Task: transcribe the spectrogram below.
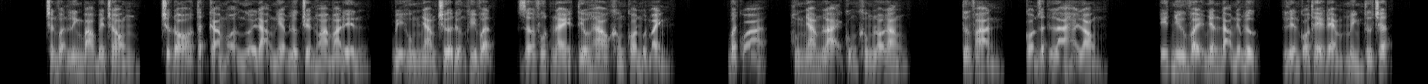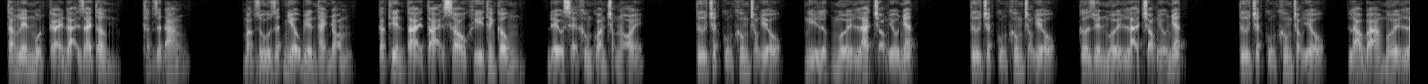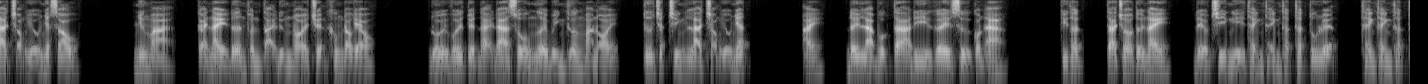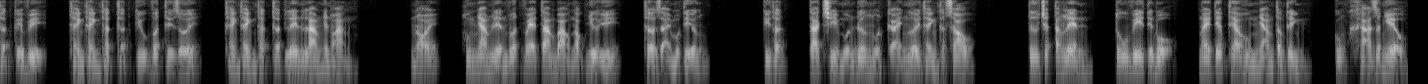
chấn vận linh bảo bên trong, trước đó tất cả mọi người đạo niệm lực chuyển hóa mà đến, bị hùng nham chứa đựng khí vận, giờ phút này tiêu hao không còn một mảnh. Bất quá, hùng nham lại cũng không lo lắng. Tương phản, còn rất là hài lòng. Ít như vậy nhân đạo niệm lực, liền có thể đem mình tư chất tăng lên một cái đại giai tầng, thật rất đáng. Mặc dù rất nhiều biến thái nhóm, các thiên tài tại sau khi thành công, đều sẽ không quan trọng nói. Tư chất cũng không trọng yếu, nghị lực mới là trọng yếu nhất. Tư chất cũng không trọng yếu, cơ duyên mới là trọng yếu nhất. Tư chất cũng không trọng yếu, lao bà mới là trọng yếu nhất sáu. Nhưng mà cái này đơn thuần tại đứng nói chuyện không đau eo. Đối với tuyệt đại đa số người bình thường mà nói, tư chất chính là trọng yếu nhất. Ai, đây là buộc ta đi gây sự con a. Kỳ thật, ta cho tới nay, đều chỉ nghĩ thành thành thật thật tu luyện, thành thành thật thật kế vị, thành thành thật thật cứu vớt thế giới, thành thành thật thật lên làm nhân hoàng. Nói, hùng nham liền vuốt ve tam bảo ngọc như ý, thở dài một tiếng. Kỳ thật, ta chỉ muốn đương một cái người thành thật sáu. Tư chất tăng lên, tu vi tiến bộ, ngay tiếp theo hùng nham tâm tình cũng khá rất nhiều.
